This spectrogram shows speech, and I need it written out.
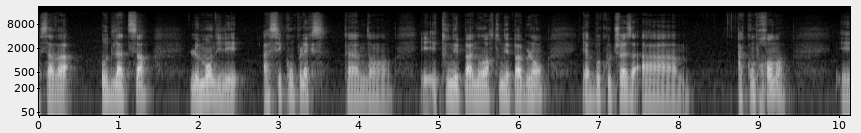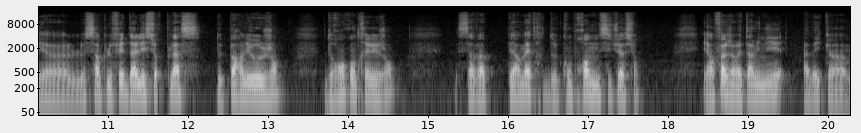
ça va au-delà de ça le monde il est assez complexe quand même dans et, tout n'est pas noir, tout n'est pas blanc. Il y a beaucoup de choses à, à comprendre et euh, le simple fait d'aller sur place, de parler aux gens, de rencontrer les gens, ça va permettre de comprendre une situation. Et enfin, j'aimerais terminer avec un,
